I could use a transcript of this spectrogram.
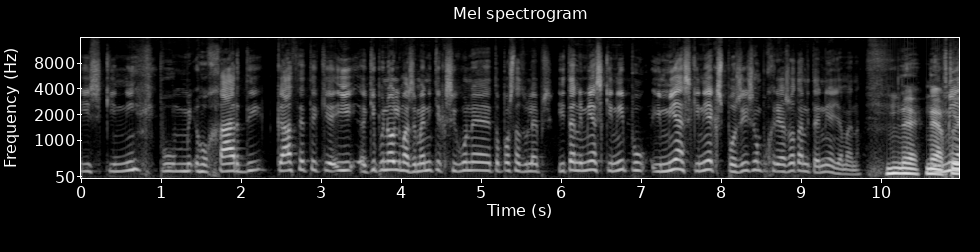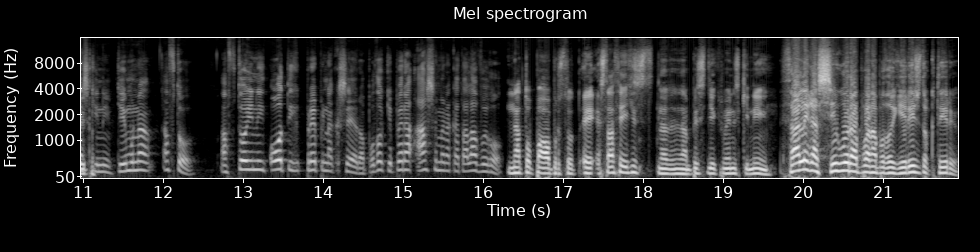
η σκηνή που μι- ο Χάρντι κάθεται και. ή- εκεί που είναι όλοι μαζεμένοι και εξηγούν το πώς θα δουλέψει. Ήταν η μία σκηνή που. η μία σκηνή exposition που χρειαζόταν η ταινία για μένα. Ναι, ναι, η αυτό μία ήταν. σκηνή. Και ήμουνα αυτό. Αυτό είναι ό,τι πρέπει να ξέρω. Από εδώ και πέρα, άσε με να καταλάβω εγώ. Να το πάω προς το... Ε, Στάθη, έχεις να, να πεις συγκεκριμένη σκηνή; Θα έλεγα σίγουρα που αναποδογυρίζει το κτίριο.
